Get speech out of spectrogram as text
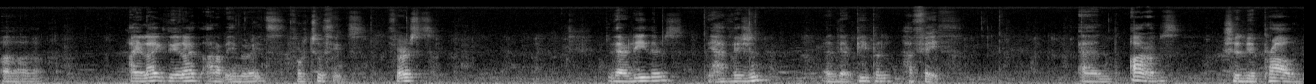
Uh, I like the United Arab Emirates for two things. First, their leaders they have vision, and their people have faith. And Arabs should be proud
